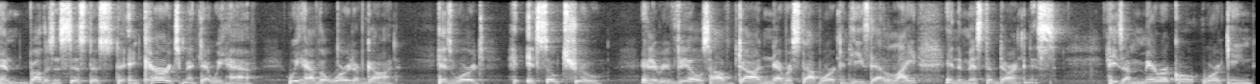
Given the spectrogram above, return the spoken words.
And, brothers and sisters, the encouragement that we have we have the Word of God. His Word, it's so true. And it reveals how God never stopped working. He's that light in the midst of darkness. He's a miracle working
